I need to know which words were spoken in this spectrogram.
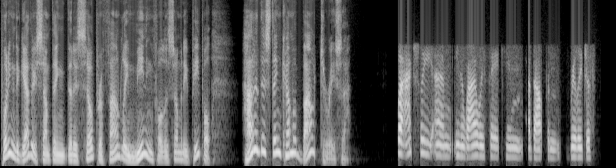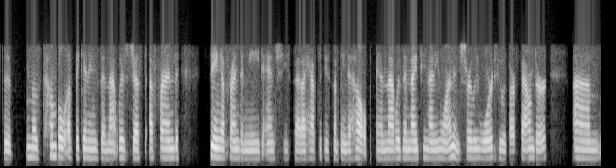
putting together something that is so profoundly meaningful to so many people. How did this thing come about, Teresa? Well, actually, um, you know, I always say it came about from really just the most humble of beginnings, and that was just a friend seeing a friend in need, and she said, I have to do something to help. And that was in 1991, and Shirley Ward, who was our founder, um,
